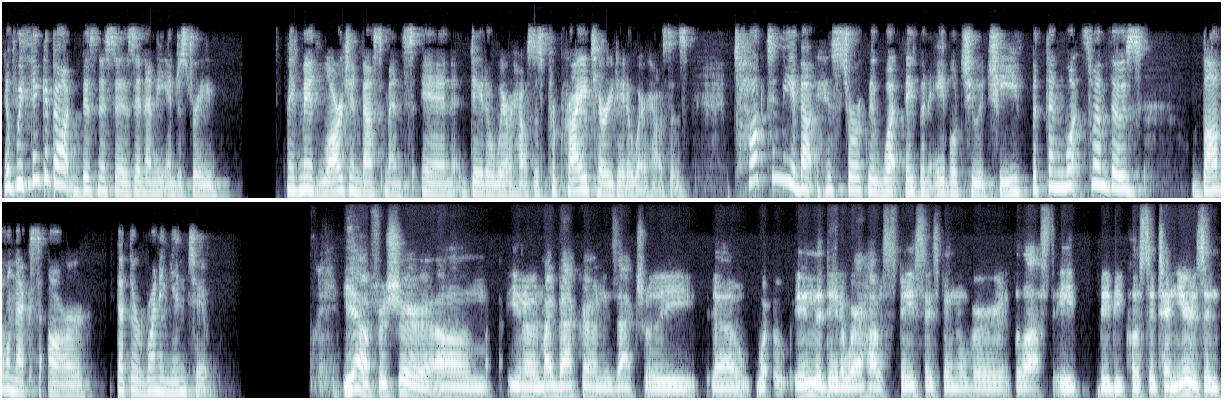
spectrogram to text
If we think about businesses in any industry, they've made large investments in data warehouses, proprietary data warehouses. Talk to me about historically what they've been able to achieve, but then what some of those bottlenecks are that they're running into. Yeah, for sure. Um, you know, my background is actually uh, in the data warehouse space. I spent over the last eight, maybe close to 10 years. And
